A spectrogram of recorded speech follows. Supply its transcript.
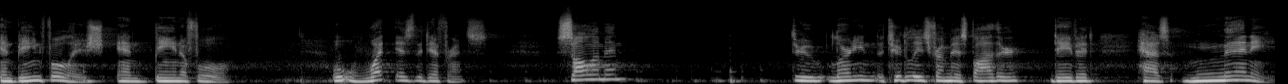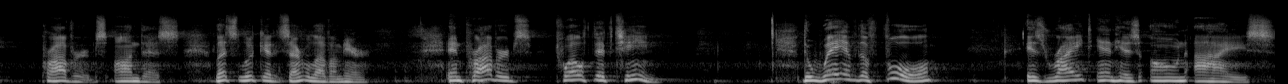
in being foolish and being a fool. What is the difference? Solomon, through learning the tutelage from his father, David, has many proverbs on this. Let's look at several of them here. In Proverbs 12 15, the way of the fool is right in his own eyes,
